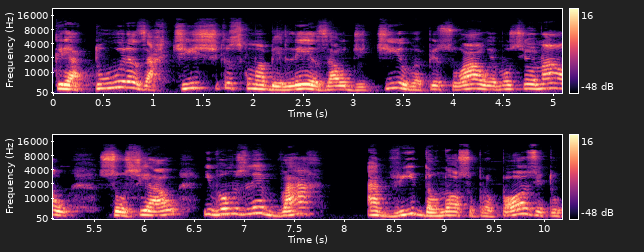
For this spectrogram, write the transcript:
criaturas artísticas com uma beleza auditiva, pessoal, emocional, social e vamos levar a vida, o nosso propósito,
